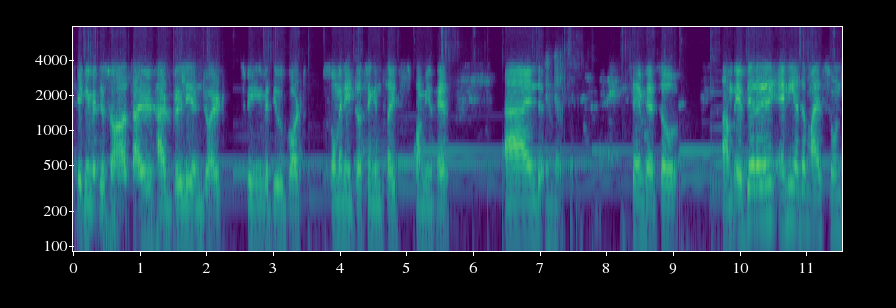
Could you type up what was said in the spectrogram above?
speaking with you, Suhas. I had really enjoyed speaking with you. Got so many interesting insights from you here. And same here. Same here. So, um, if there are any, any other milestones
